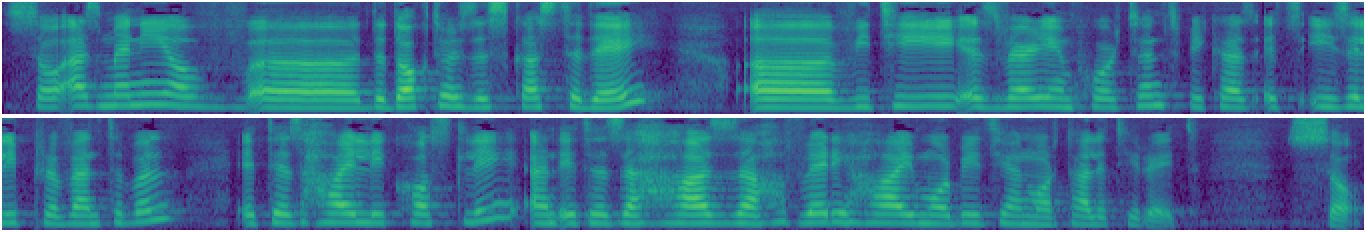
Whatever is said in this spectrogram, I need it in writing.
So as many of uh, the doctors discussed today, uh, VTE is very important because it's easily preventable, it is highly costly, and it a, has a very high morbidity and mortality rate. So,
